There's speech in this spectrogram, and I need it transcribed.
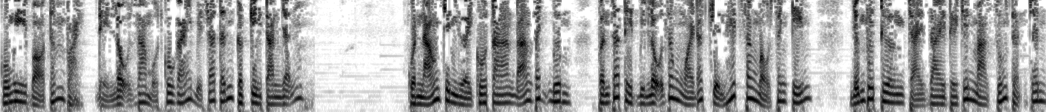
cô mi bỏ tấm vải để lộ ra một cô gái bị sát tấn cực kỳ tàn nhẫn. Quần áo trên người cô ta đã rách bươm, phần da thịt bị lộ ra ngoài đã chuyển hết sang màu xanh tím. Những vết thương trải dài từ trên mặt xuống tận chân,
